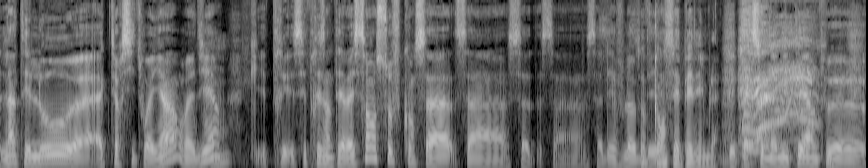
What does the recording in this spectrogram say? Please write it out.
l'intello acteur citoyen, on va dire. Mmh. C'est très intéressant, sauf quand ça ça ça ça, ça développe. Sauf des, quand c'est pénible. Des personnalités un peu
